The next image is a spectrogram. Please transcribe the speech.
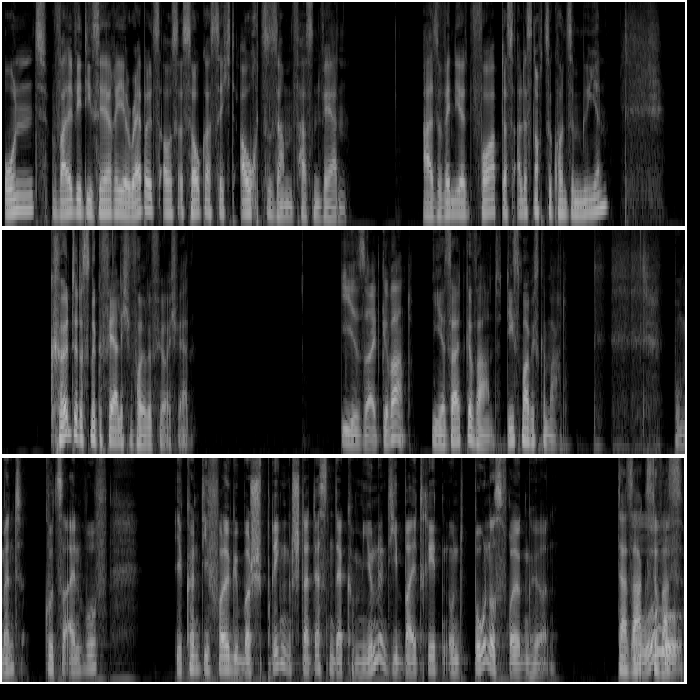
und weil wir die Serie Rebels aus Ahsokas Sicht auch zusammenfassen werden. Also wenn ihr vorhabt, das alles noch zu konsumieren, könnte das eine gefährliche Folge für euch werden. Ihr seid gewarnt. Ihr seid gewarnt. Diesmal habe ich es gemacht. Moment, kurzer Einwurf. Ihr könnt die Folge überspringen, stattdessen der Community beitreten und Bonusfolgen hören. Da sagst Oh. du was.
